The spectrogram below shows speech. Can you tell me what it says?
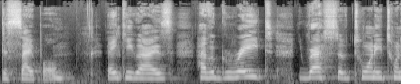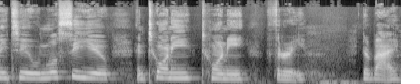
disciple. Thank you guys. Have a great rest of 2022, and we'll see you in 2023. Goodbye.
